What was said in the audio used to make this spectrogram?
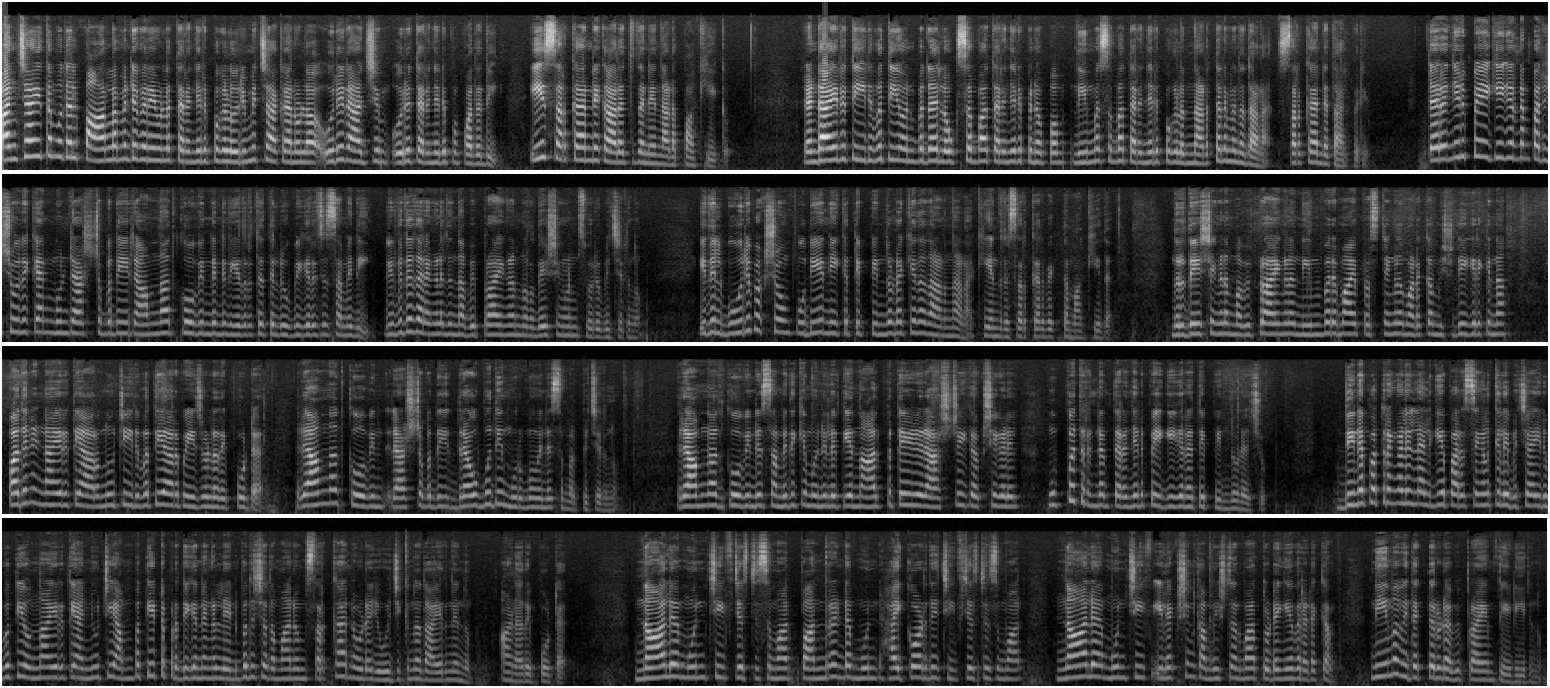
പഞ്ചായത്ത് മുതൽ പാർലമെന്റ് വരെയുള്ള തെരഞ്ഞെടുപ്പുകൾ ഒരുമിച്ചാക്കാനുള്ള ഒരു രാജ്യം ഒരു തെരഞ്ഞെടുപ്പ് പദ്ധതി ഈ സർക്കാരിന്റെ കാലത്ത് തന്നെ നടപ്പാക്കിയേക്കും. രണ്ടായിരത്തി ഇരുപത്തിയൊൻപത് ലോക്സഭാ തെരഞ്ഞെടുപ്പിനൊപ്പം നിയമസഭാ തെരഞ്ഞെടുപ്പുകളും നടത്തണമെന്നതാണ് സർക്കാരിന്റെ താൽപര്യം. തെരഞ്ഞെടുപ്പ് ഏകീകരണം പരിശോധിക്കാൻ മുൻ രാഷ്ട്രപതി രാംനാഥ് കോവിന്ദിന്റെ നേതൃത്വത്തിൽ രൂപീകരിച്ച സമിതി വിവിധ തലങ്ങളിൽ നിന്ന് അഭിപ്രായങ്ങളും നിർദ്ദേശങ്ങളും സ്വരൂപിച്ചിരുന്നു. ഇതിൽ ഭൂരിപക്ഷവും പുതിയ നീക്കത്തെ പിന്തുണയ്ക്കുന്നതാണെന്നാണ് കേന്ദ്ര സർക്കാർ വ്യക്തമാക്കിയത്. നിർദ്ദേശങ്ങളും അഭിപ്രായങ്ങളും നിയമപരമായ പ്രശ്നങ്ങളും അടക്കം വിശദീകരിക്കുന്ന പതിനെണ്ണായിരത്തി അറുന്നൂറ്റി ഇരുപത്തിയാറ് പേജുള്ള റിപ്പോർട്ട് രാംനാഥ് കോവിന്ദ് രാഷ്ട്രപതി ദ്രൗപദി മുർമുവിന് സമർപ്പിച്ചിരുന്നു. രാംനാഥ് കോവിന്ദ് സമിതിക്ക് മുന്നിലെത്തിയ നാൽപ്പത്തേഴ് രാഷ്ട്രീയ കക്ഷികളിൽ മുപ്പത്തിരണ്ടും തെരഞ്ഞെടുപ്പ് ഏകീകരണത്തെ പിന്തുണച്ചു. ദിനപത്രങ്ങളിൽ നൽകിയ പരസ്യങ്ങൾക്ക് ലഭിച്ച ഇരുപത്തിയൊന്നായിരത്തി അഞ്ഞൂറ്റി അമ്പത്തിയെട്ട് പ്രതികരണങ്ങളിൽ എൺപത് ശതമാനവും സർക്കാരിനോട് യോജിക്കുന്നതായിരുന്നെന്നും ആണ് റിപ്പോർട്ട്. നാല് മുൻ ചീഫ് ജസ്റ്റിസുമാർ പന്ത്രണ്ട് മുൻ ഹൈക്കോടതി ചീഫ് ജസ്റ്റിസുമാർ നാല് മുൻ ചീഫ് ഇലക്ഷൻ കമ്മീഷണർമാർ തുടങ്ങിയവരടക്കം നിയമവിദഗ്ധരുടെ അഭിപ്രായം തേടിയിരുന്നു.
